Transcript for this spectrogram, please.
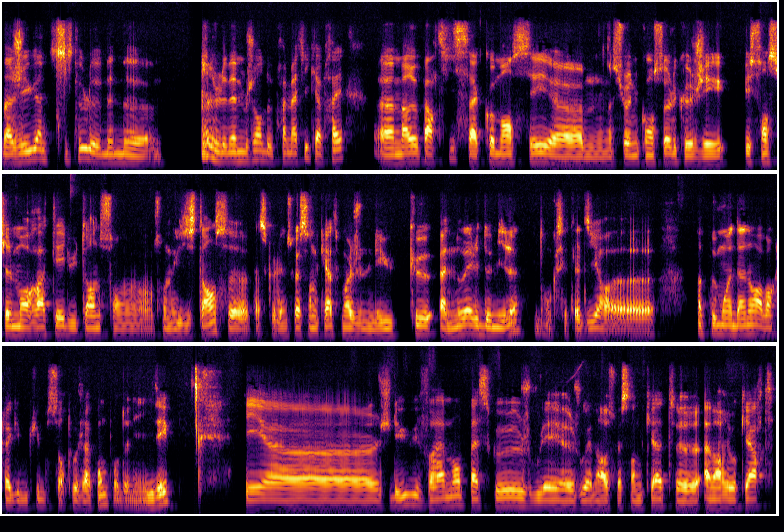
Bah, j'ai eu un petit peu le même, euh, le même genre de problématique. Après, euh, Mario Party, ça a commencé euh, sur une console que j'ai essentiellement ratée du temps de son, son existence, euh, parce que l'N64, moi, je ne l'ai eu que à Noël 2000, donc c'est-à-dire euh, un peu moins d'un an avant que la GameCube sorte au Japon, pour donner une idée. Et euh, je l'ai eu vraiment parce que je voulais jouer à Mario 64, euh, à Mario Kart,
